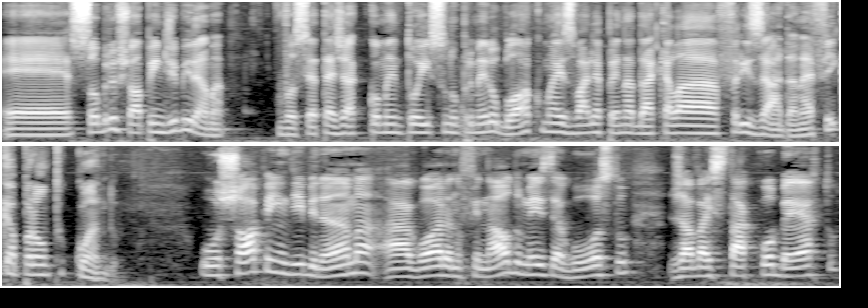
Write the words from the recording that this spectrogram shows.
é sobre o shopping de Ibirama. Você até já comentou isso no primeiro bloco, mas vale a pena dar aquela frisada, né? Fica pronto quando? O shopping de Ibirama, agora no final do mês de agosto, já vai estar coberto,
